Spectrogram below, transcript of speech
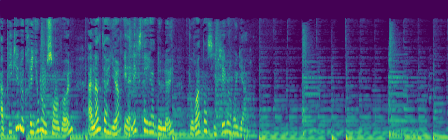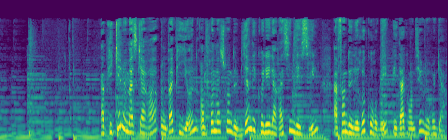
Appliquez le crayon en s'envole à l'intérieur et à l'extérieur de l'œil pour intensifier le regard. Appliquez le mascara en papillonne en prenant soin de bien décoller la racine des cils afin de les recourber et d'agrandir le regard.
